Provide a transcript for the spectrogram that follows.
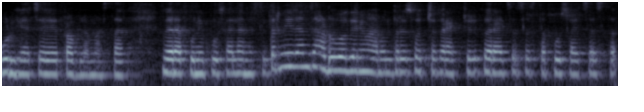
गुडघ्याचे प्रॉब्लेम असतात. घरात कुणी पुसायला नसेल तर निदान झाडू वगैरे मारून तरी स्वच्छ कर. ॲक्च्युली करायचंच असतं पुसायचं असतं.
